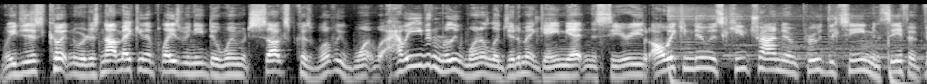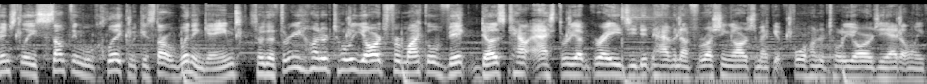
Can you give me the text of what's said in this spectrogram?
We just couldn't. We're just not making the plays we need to win, which sucks because what we want, have we even really won a legitimate game yet in the series? But all we can do is keep trying to improve the team and see if eventually something will click we can start winning games. So the 300 total yards for Michael Vick does count as three upgrades. He didn't have enough rushing yards to make it 400 total yards. He had only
